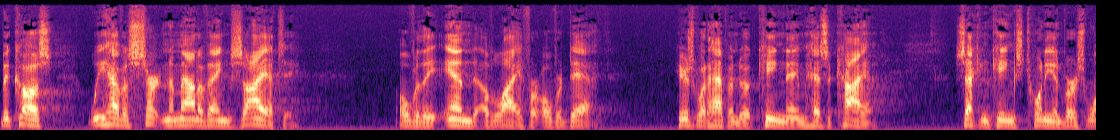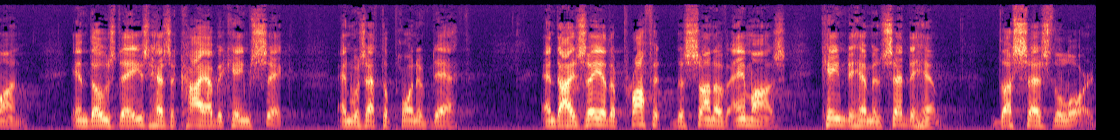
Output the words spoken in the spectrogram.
Because we have a certain amount of anxiety over the end of life or over death. Here's what happened to a king named Hezekiah. 2 Kings 20 and verse 1. In those days, Hezekiah became sick and was at the point of death. And Isaiah the prophet, the son of Amoz, came to him and said to him, Thus says the Lord,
